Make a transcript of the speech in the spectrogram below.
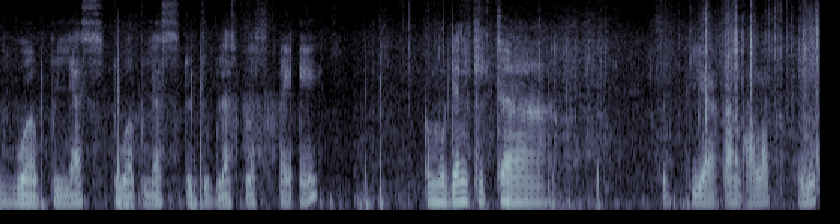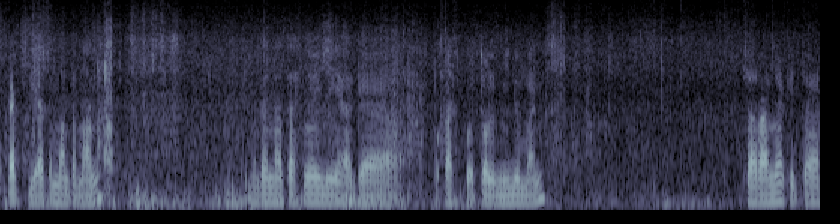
12 12 17 plus TE kemudian kita sediakan alat ini tap ya teman-teman. Kemudian atasnya ini ada bekas botol minuman. Caranya kita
